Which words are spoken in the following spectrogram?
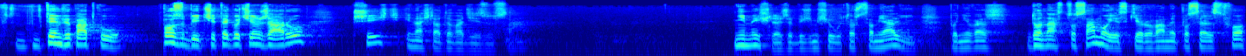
W, w tym wypadku pozbyć się tego ciężaru, przyjść i naśladować Jezusa. Nie myślę, żebyśmy się utożsamiali, ponieważ do nas to samo jest kierowane poselstwo,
